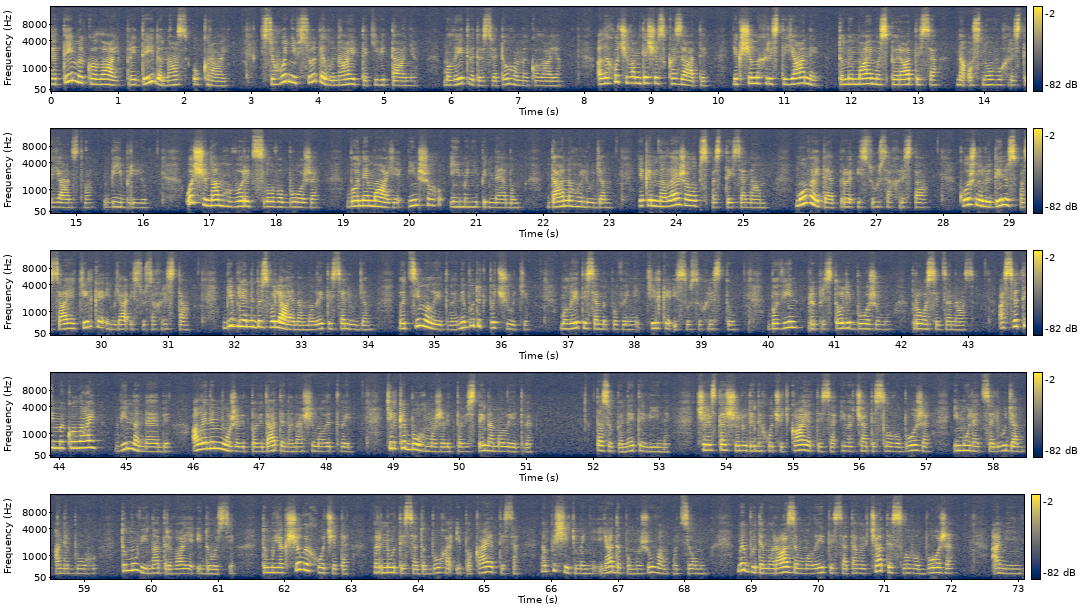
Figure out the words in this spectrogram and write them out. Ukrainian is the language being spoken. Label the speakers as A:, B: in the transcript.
A: Святий Миколай, прийди до нас у край. Сьогодні всюди лунають такі вітання, молитви до Святого Миколая. Але хочу вам дещо сказати: якщо ми християни, то ми маємо спиратися на основу християнства Біблію. Ось що нам говорить Слово Боже, бо немає іншого імені під небом, даного людям, яким належало б спастися нам. Мова йде про Ісуса Христа. Кожну людину спасає тільки ім'я Ісуса Христа. Біблія не дозволяє нам молитися людям, бо ці молитви не будуть почуті. Молитися ми повинні тільки Ісусу Христу, бо Він при престолі Божому просить за нас. А святий Миколай, Він на небі, але не може відповідати на наші молитви. Тільки Бог може відповісти на молитви та зупинити війни. Через те, що люди не хочуть каятися і вивчати Слово Боже, і моляться людям, а не Богу. Тому війна триває і досі. Тому, якщо ви хочете вернутися до Бога і покаятися, напишіть мені, я допоможу вам у цьому. Ми будемо разом молитися та вивчати Слово Боже. Амінь.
